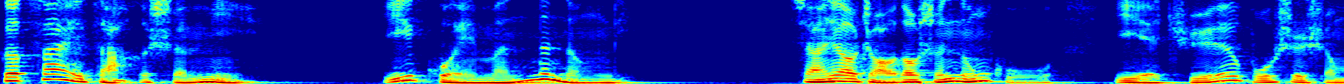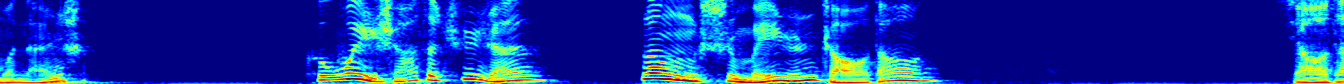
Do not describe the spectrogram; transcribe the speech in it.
可再咋个神秘，以鬼门的能力，想要找到神农谷也绝不是什么难事。可为啥子居然愣是没人找到呢？小子，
